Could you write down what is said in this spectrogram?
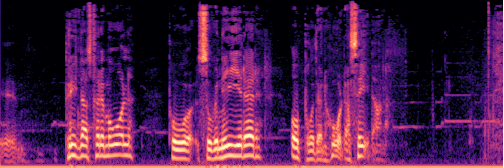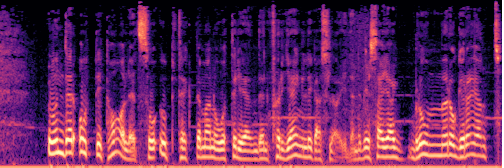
eh, prydnadsföremål, på souvenirer och på den hårda sidan. Under 80-talet så upptäckte man återigen den förgängliga slöjden, det vill säga blommor och grönt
